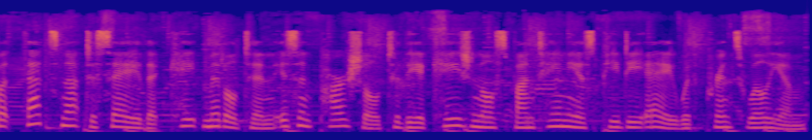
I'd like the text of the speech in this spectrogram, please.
But that's not to say that Kate Middleton isn't partial to the occasional spontaneous PDA with Prince William.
